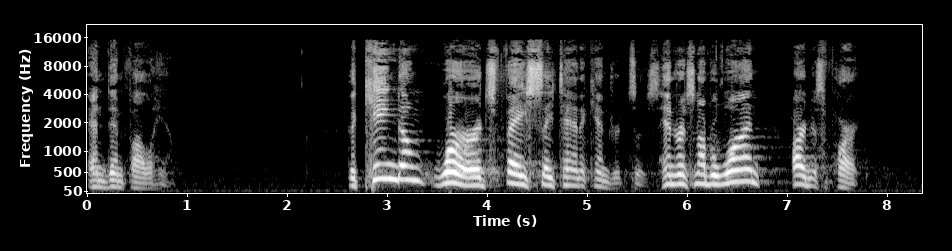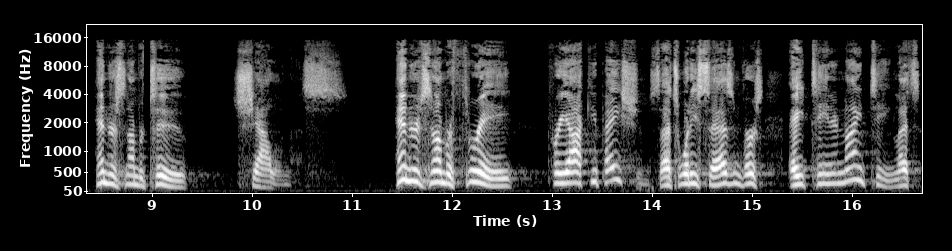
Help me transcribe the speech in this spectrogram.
and then follow him. The kingdom words face satanic hindrances. Hindrance number one, hardness of heart. Hindrance number two, shallowness. Hindrance number three, preoccupations. That's what he says in verse 18 and 19. Let's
